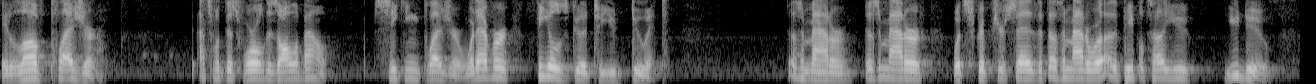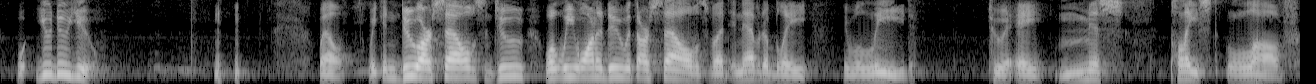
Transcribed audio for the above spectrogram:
They love pleasure. That's what this world is all about seeking pleasure. Whatever feels good to you, do it. Doesn't matter. Doesn't matter what Scripture says. It doesn't matter what other people tell you. You do. You do you. well, we can do ourselves, do what we want to do with ourselves, but inevitably it will lead to a misplaced love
